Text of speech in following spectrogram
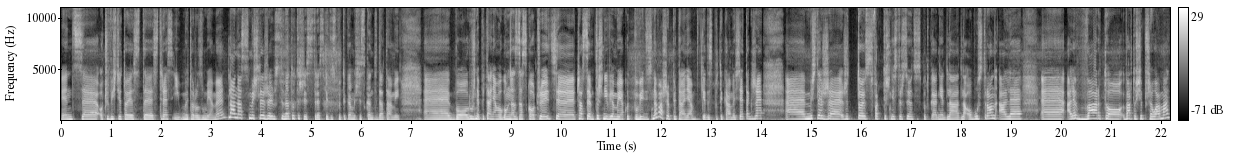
Więc e, oczywiście to jest e, stres i my to rozumiemy. Dla nas myślę, że Justyna to też jest stres, kiedy spotykamy się z kandydatami, bo różne pytania mogą nas zaskoczyć. czasem też nie wiemy, jak odpowiedzieć na wasze pytania, kiedy spotykamy się. Także myślę, że, że to jest faktycznie stresujące spotkanie dla, dla obu stron, ale, e, ale warto, warto się przełamać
